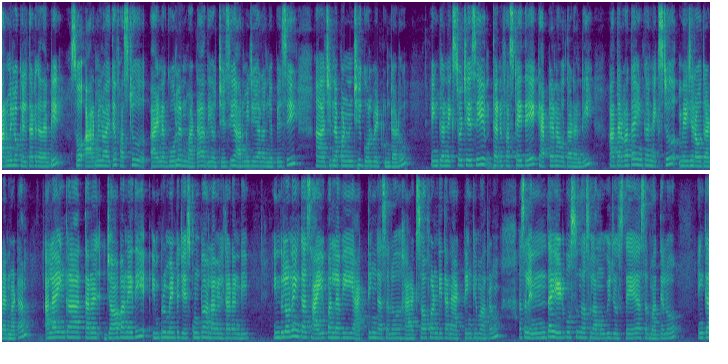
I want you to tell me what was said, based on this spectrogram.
ఆర్మీలోకి వెళ్తాడు కదండి. సో ఆర్మీలో అయితే ఫస్ట్ ఆయన గోల్ అనమాట అది వచ్చేసి ఆర్మీ చేయాలని చెప్పేసి చిన్నప్పటి నుంచి గోల్ పెట్టుకుంటాడు. ఇంకా నెక్స్ట్ వచ్చేసి తను ఫస్ట్ అయితే కెప్టెన్ అవుతాడండి. ఆ తర్వాత ఇంకా నెక్స్ట్ మేజర్ అవుతాడనమాట అలా ఇంకా తన జాబ్ అనేది ఇంప్రూవ్మెంట్ చేసుకుంటూ అలా వెళ్తాడండి. ఇందులోనూ ఇంకా సాయి పల్లవి యాక్టింగ్ అసలు హ్యాట్స్ ఆఫ్ అండి. తన యాక్టింగ్కి మాత్రం అసలు ఎంత ఏడుపు వస్తుందో అసలు ఆ మూవీ చూస్తే అసలు మధ్యలో. ఇంకా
